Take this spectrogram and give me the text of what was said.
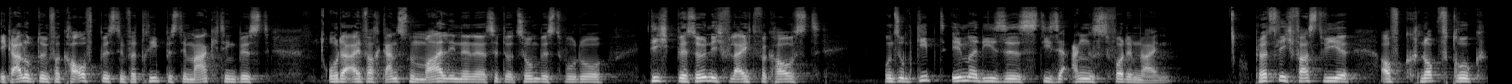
egal ob du im Verkauf bist, im Vertrieb bist, im Marketing bist, oder einfach ganz normal in einer Situation bist, wo du dich persönlich vielleicht verkaufst, uns umgibt immer dieses, diese Angst vor dem Nein. Plötzlich fast wie auf Knopfdruck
